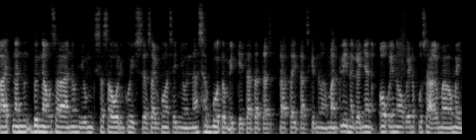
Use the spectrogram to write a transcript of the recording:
kahit nandun na ako sa ano, yung sasawarin ko, is, sabi ko nga sa inyo, nasa bottom 8 kay tatay taskin na lang monthly na ganyan, okay na okay na po sa akin mga may.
